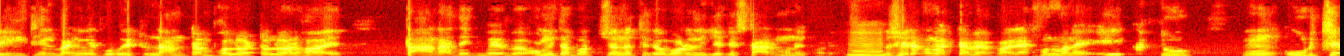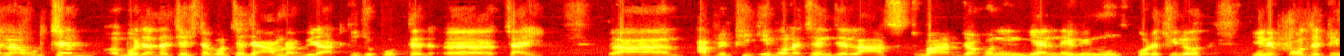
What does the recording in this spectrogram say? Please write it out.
রিল ঠিল বানিয়ে খুব একটু নাম টাম ফলোয়ার টলোয়ার হয় তারা দেখবে অমিতাভ বচ্চনের থেকে বড় নিজেকে স্টার মনে করে। তো সেরকম একটা ব্যাপার। এখন মানে একটু উড়ছে না উড়ছে বোঝাতে চেষ্টা করছে যে আমরা বিরাট কিছু করতে চাই। আপনি ঠিকই বলেছেন যে লাস্ট বার যখন ইন্ডিয়ান নেভি মুভ করেছিল in a positive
